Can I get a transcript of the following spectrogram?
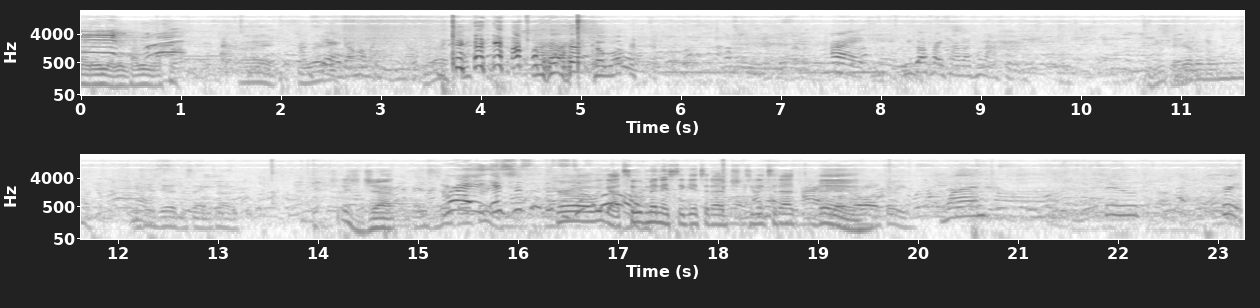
No, lindo, lindo, lindo. I'm scared. Don't hold my hand. No. Come on. All right. You go first. I'm gonna come after you. Just jump. Right. It's just Girl, we got two minutes to get to that to get to that bin. one, two, three.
